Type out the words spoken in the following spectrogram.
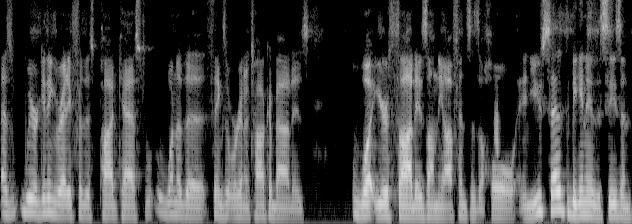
as we were getting ready for this podcast, one of the things that we're going to talk about is what your thought is on the offense as a whole. And you said at the beginning of the season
